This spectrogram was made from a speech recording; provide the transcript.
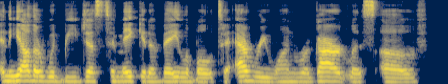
and the other would be just to make it available to everyone regardless of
